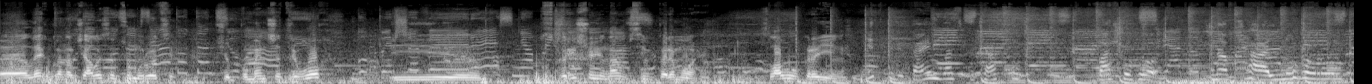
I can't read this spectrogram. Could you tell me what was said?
е, легко навчалося в цьому році, щоб поменше тривог і скорішої нам всім перемоги. Слава Україні! Дітки, вітаємо вас з початку вашого навчального року.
